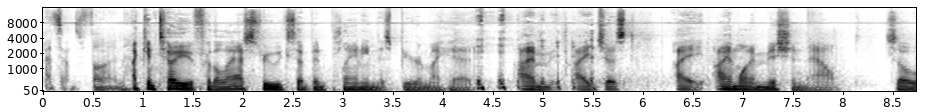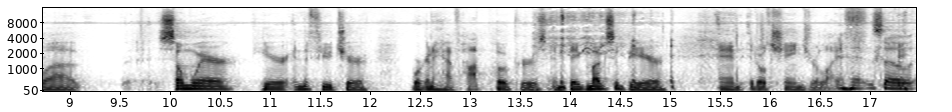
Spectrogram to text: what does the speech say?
that sounds fun. I can tell you for the last three weeks I've been planning this beer in my head. I'm I just I I am on a mission now. So uh, somewhere here in the future we're gonna have hot pokers and big mugs of beer, and it'll change your life. so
